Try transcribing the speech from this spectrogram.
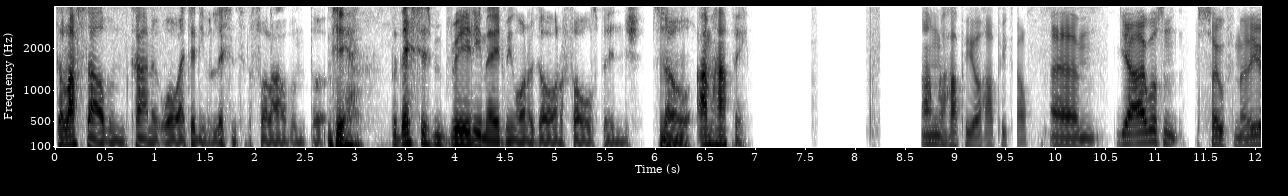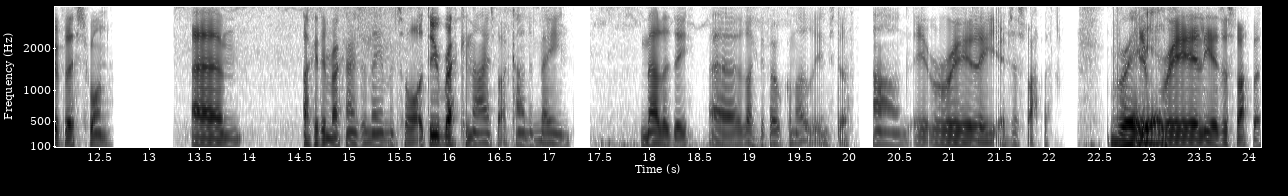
The last album kind of well, I didn't even listen to the full album, but yeah. but this has really made me want to go on a Foals binge. So Mhm. I'm happy. I'm happy you're happy, Cal. Um, yeah, I wasn't so familiar with this one. Um, like I didn't recognise the name at all. I do recognise that kind of main melody, uh, like the vocal melody and stuff, and it really is a slapper. Really it is. really is a slapper.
